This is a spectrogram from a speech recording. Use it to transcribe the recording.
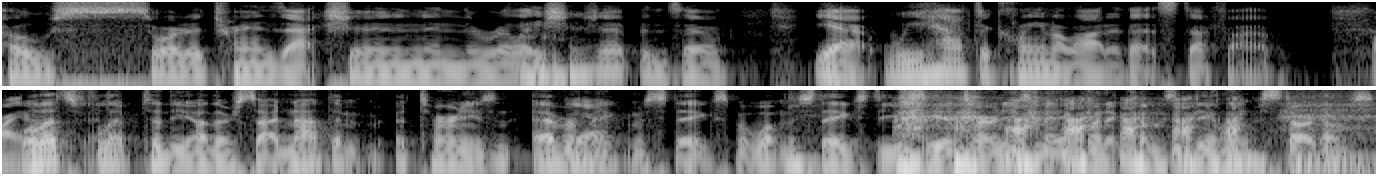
post sort of transaction and the mm-hmm. relationship. And so yeah, we have to clean a lot of that stuff up. Quite Well, let's flip to the other side. Not that attorneys ever Yeah. make mistakes, but what mistakes do you see attorneys make when it comes to dealing with startups?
